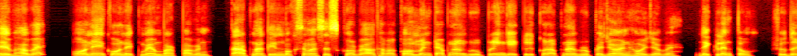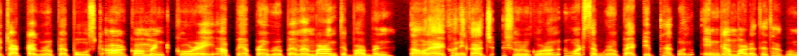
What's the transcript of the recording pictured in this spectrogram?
এভাবে অনেক, অনেক মেম্বার পাবেন। তারা আপনাকে ইনবক্সে মেসেজ করবে অথবা কমেন্টে আপনার গ্রুপ লিঙ্কে ক্লিক করে আপনার গ্রুপে জয়েন হয়ে যাবে। দেখলেন তো? শুধু চারটা গ্রুপে পোস্ট আর কমেন্ট করেই আপনি আপনার গ্রুপে মেম্বার আনতে পারবেন। তাহলে এখনই কাজ শুরু করুন। হোয়াটসঅ্যাপ গ্রুপে অ্যাক্টিভ থাকুন, ইনকাম বাড়াতে থাকুন।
